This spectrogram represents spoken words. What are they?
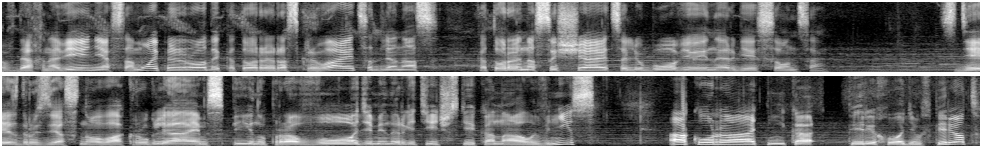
вдохновение самой природы, которая раскрывается для нас, которая насыщается любовью и энергией Солнца. Здесь, друзья, снова округляем спину, проводим энергетические каналы вниз. Аккуратненько переходим вперед.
